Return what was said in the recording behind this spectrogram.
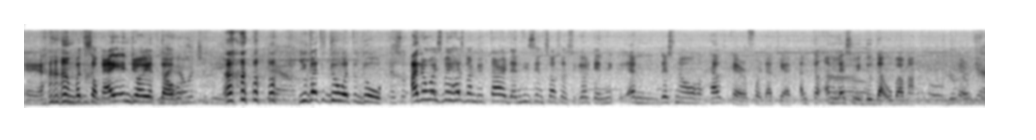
Yeah. but it's okay. I enjoy it I though. know what you mean. yeah. you got to do what to do. Otherwise, my husband retired and he's in Social Security and, he, and there's no health care for that yet until, unless we ah. do the Obama. Oh, here care. comes Yeah.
